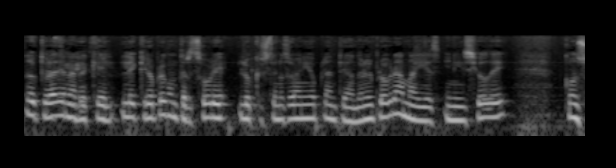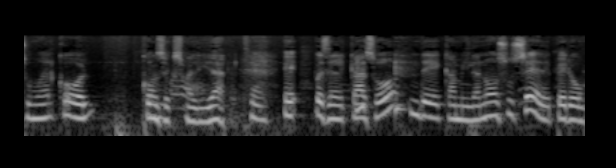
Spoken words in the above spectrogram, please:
Doctora Diana Raquel, le quiero preguntar sobre lo que usted nos ha venido planteando en el programa y es inicio de consumo de alcohol con sexualidad. Eh, pues en el caso de Camila no sucede, pero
